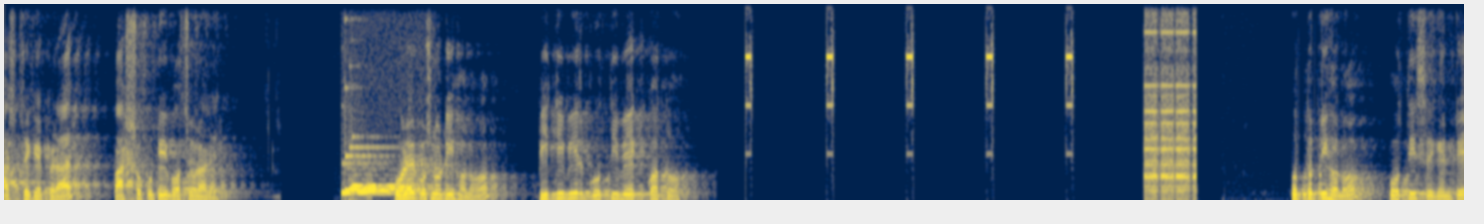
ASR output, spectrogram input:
আজ থেকে প্রায় পাঁচশো কোটি বছর আগে। পরের প্রশ্নটি হল, পৃথিবীর গতিবেগ কত? উত্তরটি হল, প্রতি সেকেন্ডে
